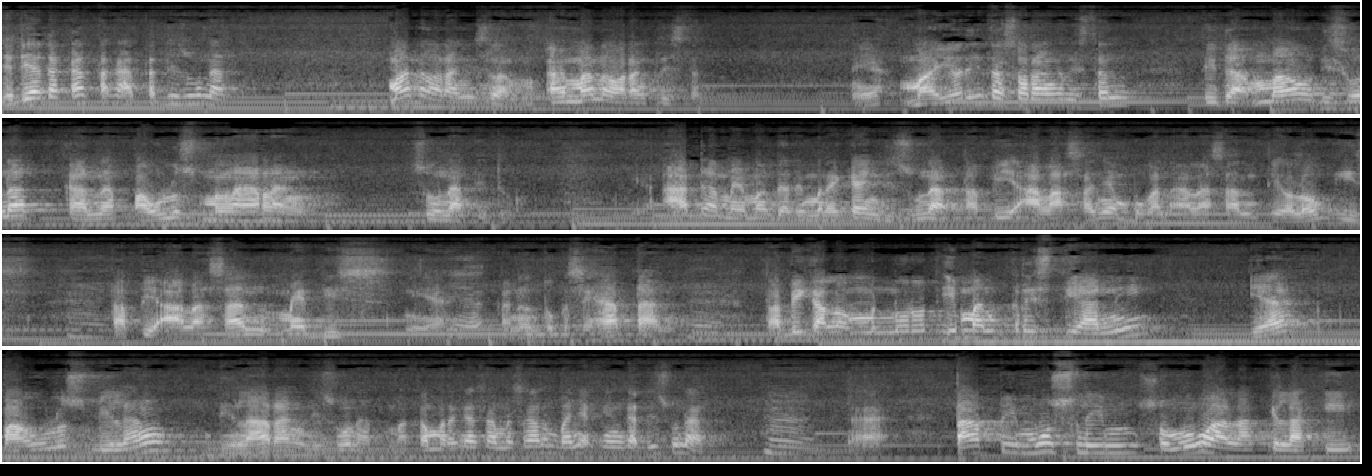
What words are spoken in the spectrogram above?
Jadi ada kata-kata disunat. Mana orang Islam? Eh, mana orang Kristen? Ya, mayoritas orang Kristen tidak mau disunat karena Paulus melarang sunat itu. Ya, ada memang dari mereka yang disunat, tapi alasannya bukan alasan teologis, hmm. tapi alasan medis, ya, ya. karena untuk kesehatan. Hmm. Tapi kalau menurut iman Kristiani, ya Paulus bilang dilarang disunat, maka mereka sampai sekarang banyak yang nggak disunat. Hmm. Nah, tapi Muslim semua laki-laki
